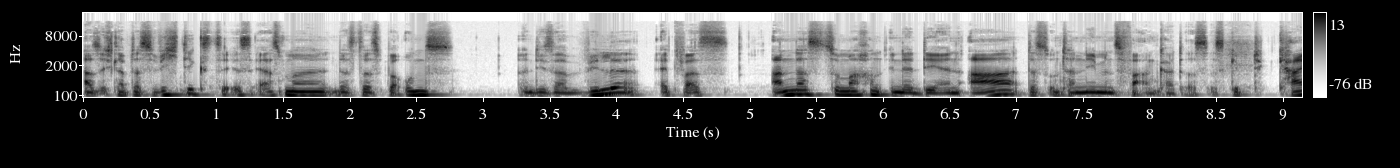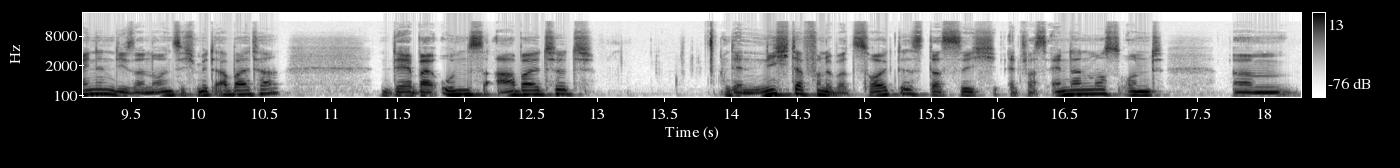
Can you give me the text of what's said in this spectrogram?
Also ich glaube, das Wichtigste ist erstmal, dass das bei uns dieser Wille, etwas anders zu machen, in der DNA des Unternehmens verankert ist. Es gibt keinen dieser 90 Mitarbeiter, der bei uns arbeitet, der nicht davon überzeugt ist, dass sich etwas ändern muss und ähm,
